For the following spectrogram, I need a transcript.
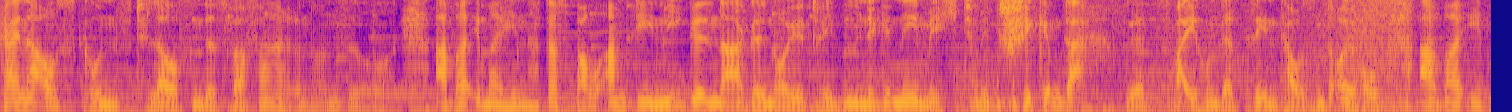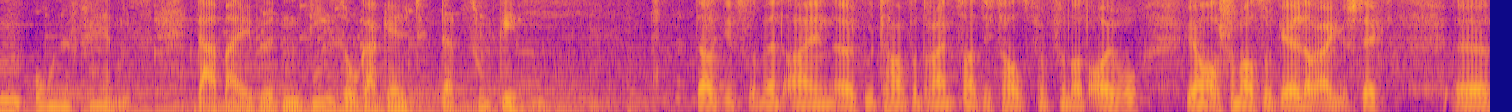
Keine Auskunft, laufendes Verfahren und so. Aber immerhin hat das Bauamt die niegelnagelneue Tribüne genehmigt. Mit schickem Dach für 210.000 Euro. Aber eben ohne Fans. Dabei würden die sogar Geld dazugeben. Da gibt es im Moment ein äh, Guthaben von 23.500 Euro. Wir haben auch schon mal so Gelder reingesteckt. Äh,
